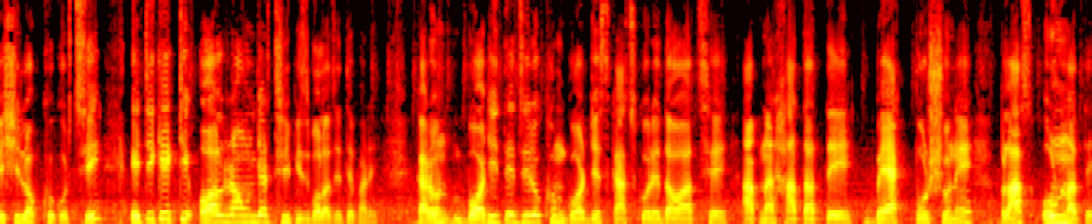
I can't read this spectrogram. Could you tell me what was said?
বেশি লক্ষ্য করছি, এটিকে একটি অলরাউন্ডার থ্রি পিস বলা যেতে পারে। কারণ বডিতে যেরকম গর্জেস কাজ করে দেওয়া আছে, আপনার হাতাতে ব্যাক পোর্শনে প্লাস ওড়নাতে।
